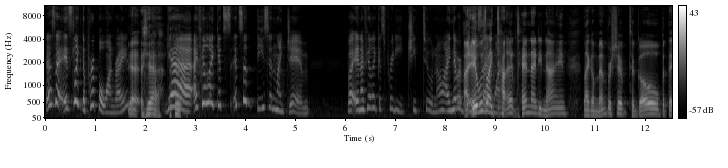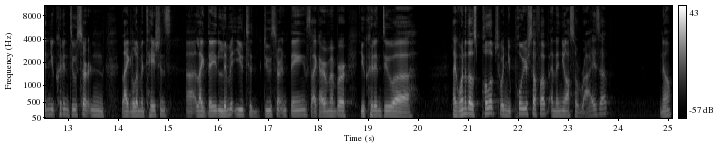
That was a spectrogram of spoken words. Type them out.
That's a, it's like the purple one, right? Yeah, yeah, Yeah, I feel like it's it's a decent like gym, but and I feel like it's pretty cheap too. No, I never. Been it was like one. ten ninety nine, like a membership to go, but then you couldn't do certain like limitations. Uh, like they limit you to do certain things. Like I remember you couldn't do uh like one of those pull ups when you pull yourself up and then you also rise up. No,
